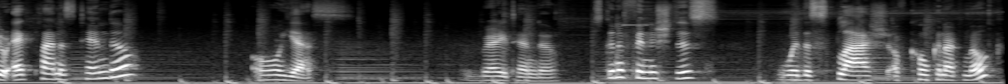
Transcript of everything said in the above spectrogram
your eggplant is tender. Oh yes, very tender. Just gonna finish this with a splash of coconut milk.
